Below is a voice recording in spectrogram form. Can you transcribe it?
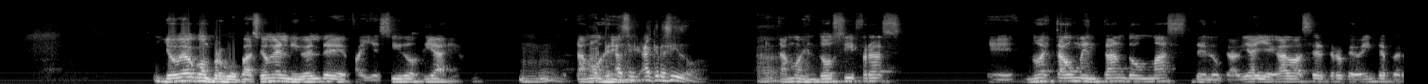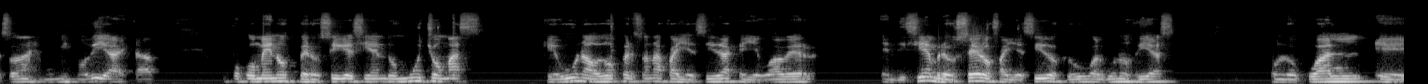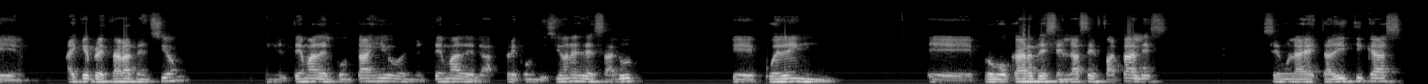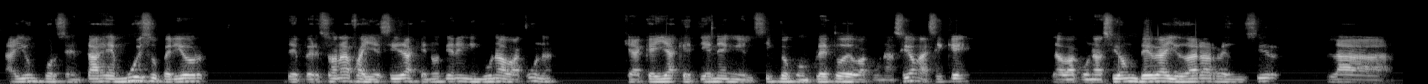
Yo veo con preocupación el nivel de fallecidos diarios. Estamos ha, crecido. Estamos en dos cifras. Eh, no está aumentando más de lo que había llegado a ser, creo que 20 personas en un mismo día. Está un poco menos, pero sigue siendo mucho más que una o dos personas fallecidas que llegó a haber en diciembre o cero fallecidos que hubo algunos días, con lo cual eh, hay que prestar atención en el tema del contagio, en el tema de las precondiciones de salud que pueden eh, provocar desenlaces fatales. Según las estadísticas, hay un porcentaje muy superior de personas fallecidas que no tienen ninguna vacuna que aquellas que tienen el ciclo completo de vacunación. Así que la vacunación debe ayudar a reducir la,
